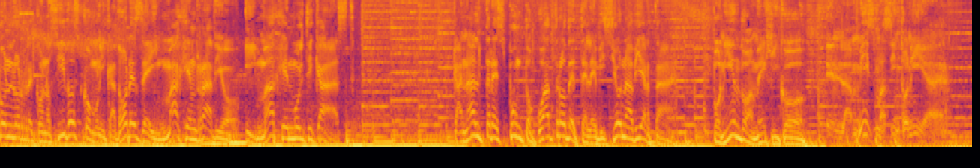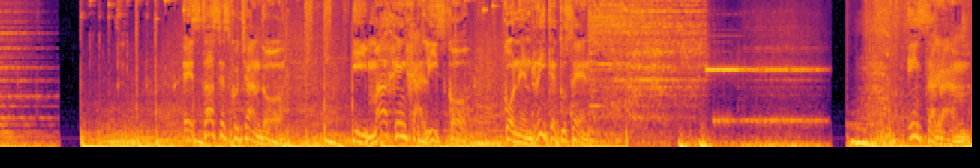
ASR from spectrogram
Con los reconocidos comunicadores de Imagen Radio, Imagen Multicast. Canal 3.4 de televisión abierta, poniendo a México en la misma sintonía. Estás escuchando Imagen Jalisco con Enrique Tucen. Instagram,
